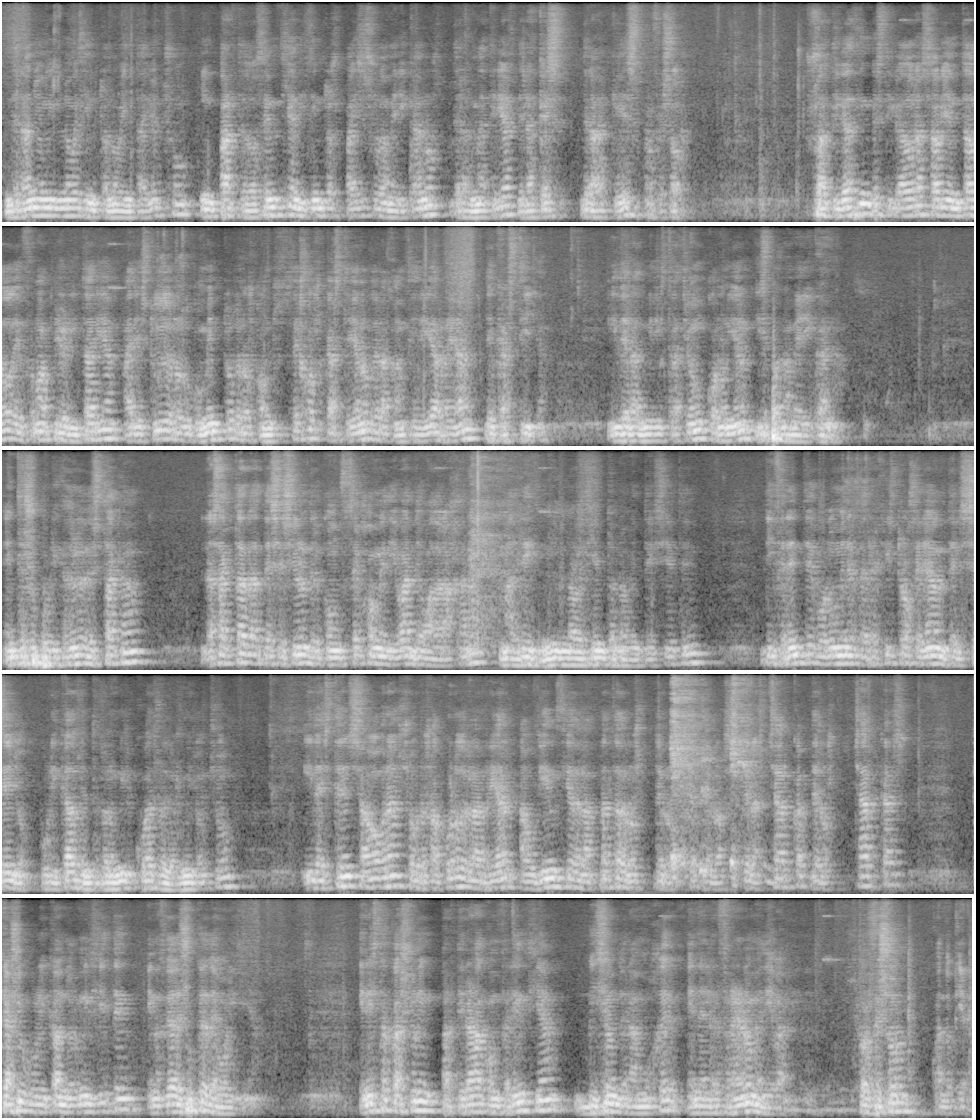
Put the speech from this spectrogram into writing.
Del año 1998 imparte docencia en distintos países sudamericanos de las materias de las que es, que es profesor. Su actividad investigadora se ha orientado de forma prioritaria al estudio de los documentos de los consejos castellanos de la Cancillería Real de Castilla y de la Administración Colonial Hispanoamericana. Entre sus publicaciones destacan las actas de sesiones del Consejo Medieval de Guadalajara, Madrid, 1997, diferentes volúmenes de registro general del sello, publicados entre 2004 y 2008, y la extensa obra sobre los acuerdos de la Real Audiencia de la Plata de, los, las charcas que ha sido publicado en 2007 en la ciudad de Sucre de Bolivia. En esta ocasión impartirá la conferencia Visión de la Mujer en el refranero medieval. Profesor, cuando quiera.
